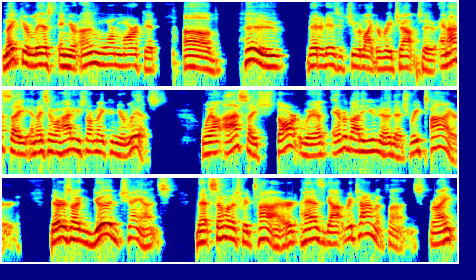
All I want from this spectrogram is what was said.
Make your list in your own warm market of who that it is that you would like to reach out to. And I say, and they say, well, how do you start making your list? Well, I say start with everybody you know that's retired. There's a good chance that someone that's retired has got retirement funds, right?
